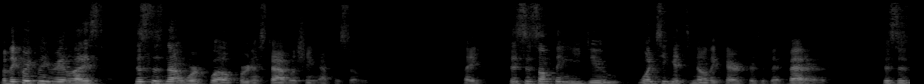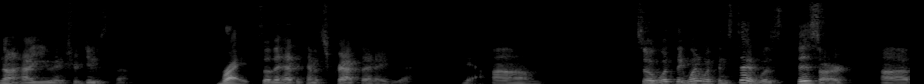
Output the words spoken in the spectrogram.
but they quickly realized this does not work well for an establishing episode. Like this is something you do once you get to know the characters a bit better. This is not how you introduce them. Right. So they had to kind of scrap that idea. Yeah. Um, so what they went with instead was this arc, uh,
